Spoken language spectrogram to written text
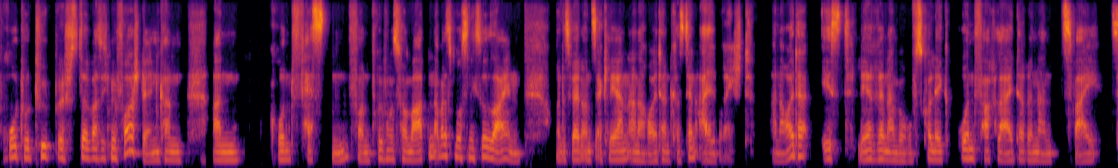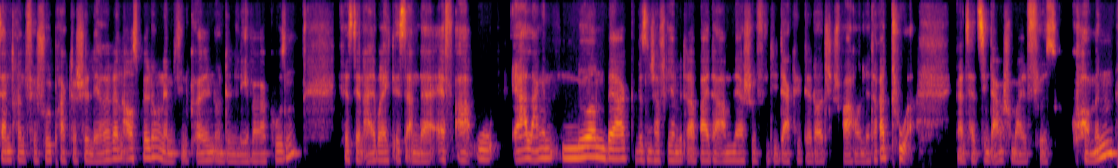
prototypischste, was ich mir vorstellen kann an Grundfesten von Prüfungsformaten, aber das muss nicht so sein. Und das werden uns erklären Anna Reuter und Christian Albrecht. Anna Reuter ist Lehrerin am Berufskolleg und Fachleiterin an zwei Zentren für schulpraktische Lehrerinnenausbildung, nämlich in Köln und in Leverkusen. Christian Albrecht ist an der FAU Erlangen-Nürnberg wissenschaftlicher Mitarbeiter am Lehrstuhl für Didaktik der deutschen Sprache und Literatur. Ganz herzlichen Dank schon mal fürs Kommen.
